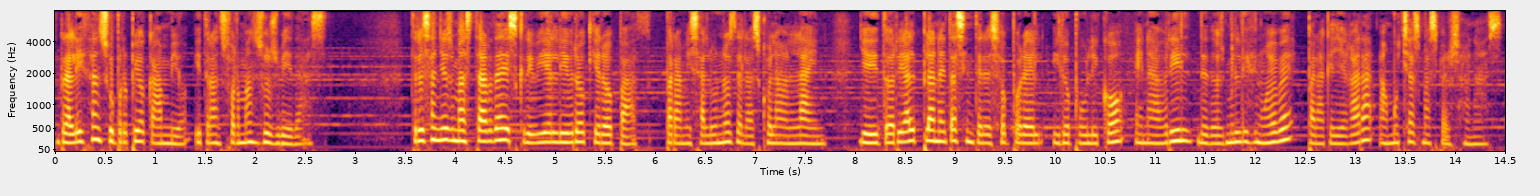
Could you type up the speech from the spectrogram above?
realizan su propio cambio y transforman sus vidas. Tres años más tarde escribí el libro Quiero Paz para mis alumnos de la escuela online y Editorial Planeta se interesó por él y lo publicó en abril de 2019 para que llegara a muchas más personas.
